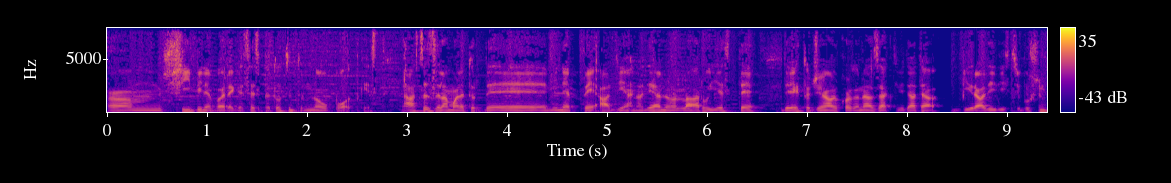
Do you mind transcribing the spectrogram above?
um, și bine vă regăsesc pe toți într-un nou podcast. Astăzi l-am alături de mine pe Adrian. Adrian Olaru este director general, coordonează activitatea Biradi Distribution,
